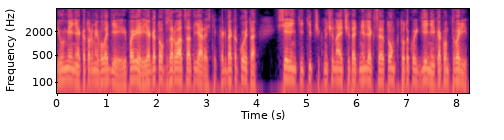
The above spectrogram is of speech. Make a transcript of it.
и умения, которыми владею. И поверь, я готов взорваться от ярости, когда какой-то серенький типчик начинает читать мне лекции о том, кто такой гений и как он творит.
